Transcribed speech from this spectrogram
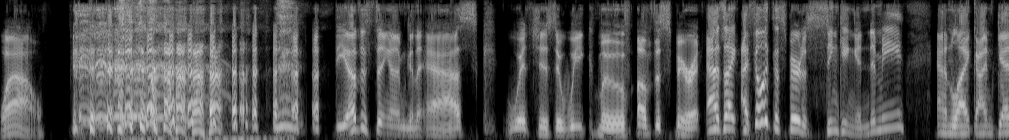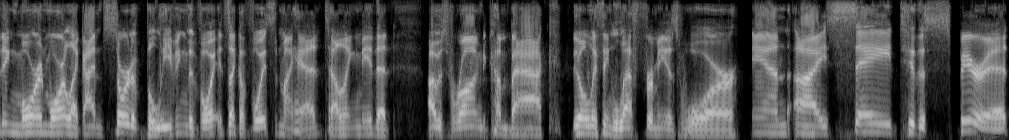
Wow. the other thing I'm going to ask, which is a weak move of the spirit, as I, I feel like the spirit is sinking into me, and like I'm getting more and more, like I'm sort of believing the voice. It's like a voice in my head telling me that I was wrong to come back. The only thing left for me is war. And I say to the spirit,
